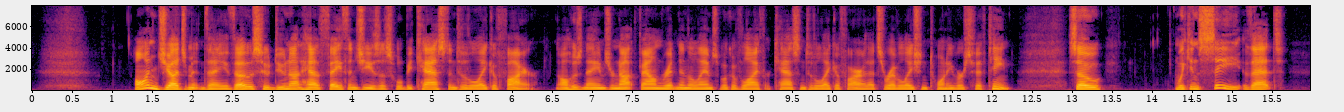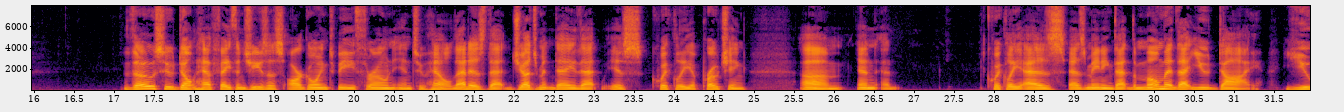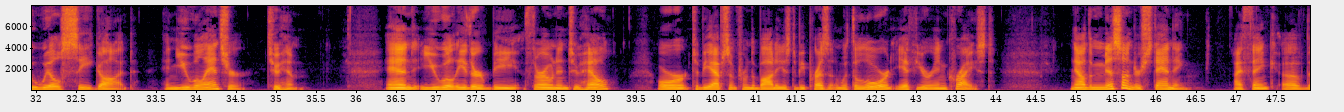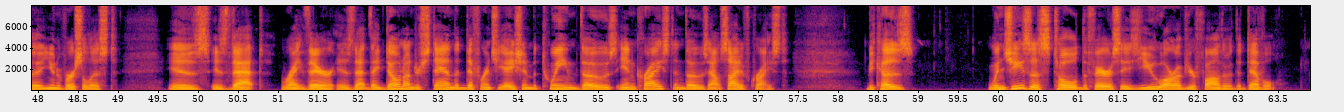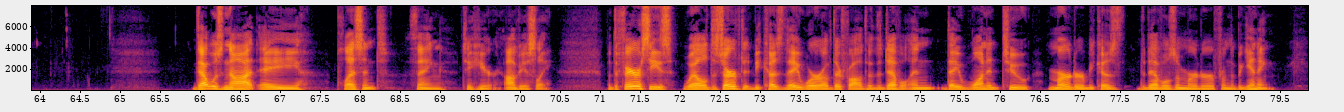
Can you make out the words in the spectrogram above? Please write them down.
On judgment day those who do not have faith in Jesus will be cast into the lake of fire. All whose names are not found written in the lamb's book of life are cast into the lake of fire. That's revelation 20 verse 15 so we can see that those who don't have faith in Jesus are going to be thrown into hell. That is that judgment day that is quickly approaching, um, and, and quickly as as meaning that the moment that you die, you will see God and you will answer to Him, and you will either be thrown into hell or to be absent from the body is to be present with the Lord if you're in Christ. Now, the misunderstanding, I think, of the universalist is is that right there is that they don't understand the differentiation between those in Christ and those outside of Christ. Because when Jesus told the Pharisees, You are of your father, the devil, that was not a pleasant thing to hear, obviously. But the Pharisees well deserved it because they were of their father the devil, and they wanted to murder because the devil's a murderer from the beginning.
